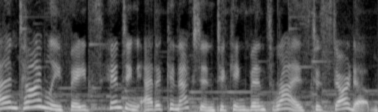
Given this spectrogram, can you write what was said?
Untimely fates hinting at a connection to King Von's rise to stardom.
